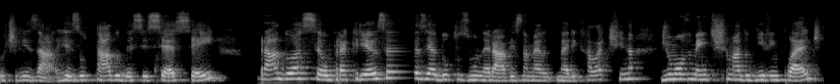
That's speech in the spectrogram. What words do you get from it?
utilizar resultado desse CSA para doação para crianças e adultos vulneráveis na América Latina, de um movimento chamado Giving Pledge,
